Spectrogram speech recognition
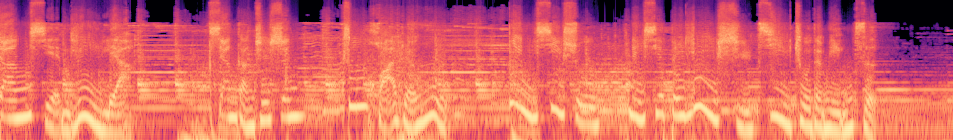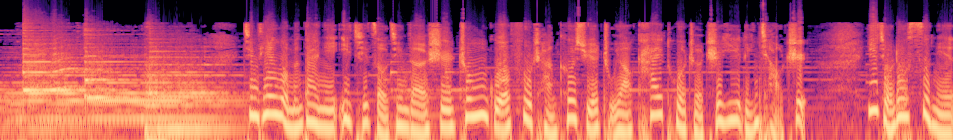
彰显力量。香港之声，中华人物，为你细数那些被历史记住的名字。今天我们带您一起走进的是中国妇产科学主要开拓者之一林巧稚。一九六四年，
